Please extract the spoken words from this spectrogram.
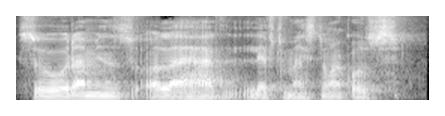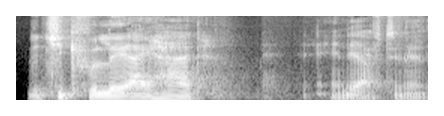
So that means all I had left in my stomach was the Chick fil A I had in the afternoon.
